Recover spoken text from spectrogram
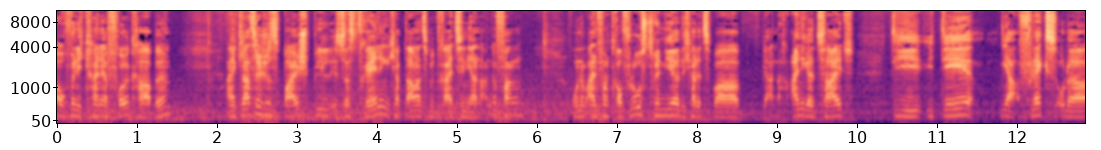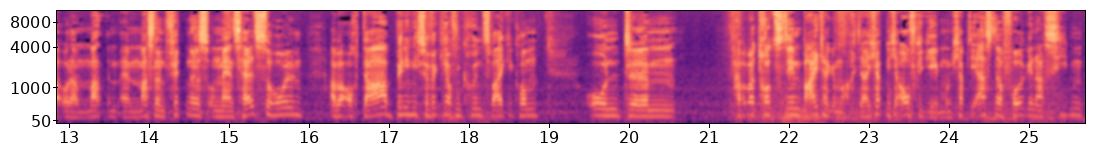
auch wenn ich keinen Erfolg habe. Ein klassisches Beispiel ist das Training. Ich habe damals mit 13 Jahren angefangen und habe einfach drauf lostrainiert. Ich hatte zwar ja, nach einiger Zeit die Idee, ja, Flex oder, oder äh, Muscle and Fitness und Man's Health zu holen. Aber auch da bin ich nicht so wirklich auf den grünen Zweig gekommen und ähm, habe aber trotzdem weitergemacht. Ja, ich habe nicht aufgegeben und ich habe die ersten Erfolge nach sieben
